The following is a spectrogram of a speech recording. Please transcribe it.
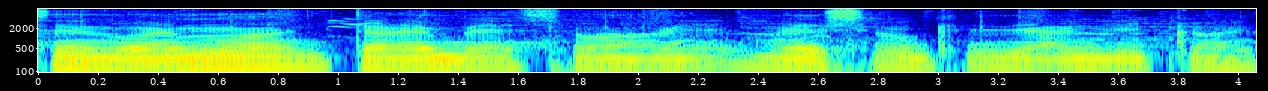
c'est vraiment une très belle soirée. Merci au Crédit Agricole.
